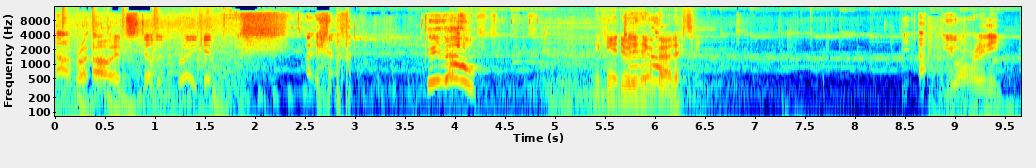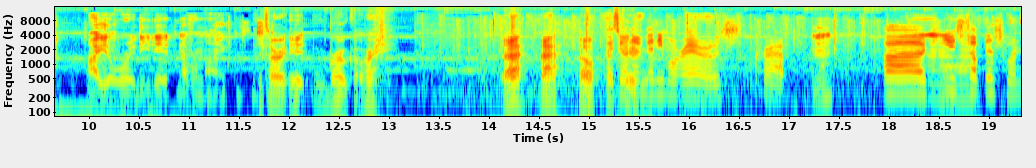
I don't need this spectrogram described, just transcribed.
No, bro. Oh, it still didn't break it. I- Gino. I can't do anything about it. You- uh, You already. I already did. Never mind. It's already. It broke already. Ah, ah. Oh, I don't have me. any more arrows. Crap. Hmm? Uh, can you stop this one,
